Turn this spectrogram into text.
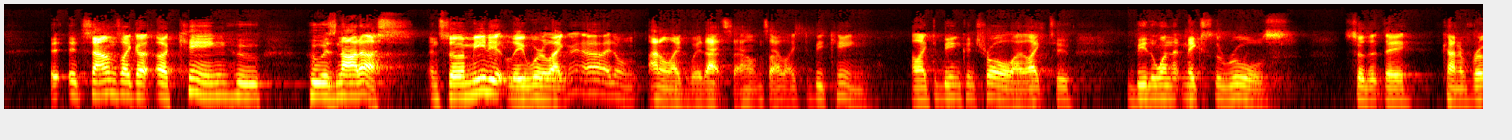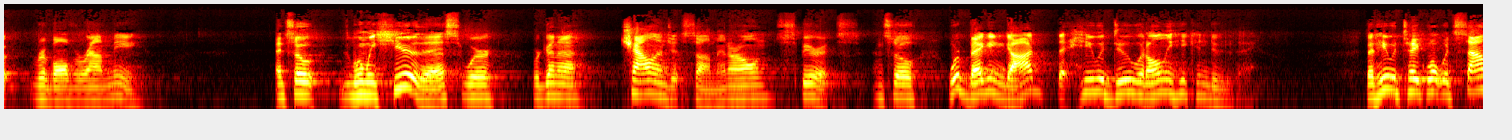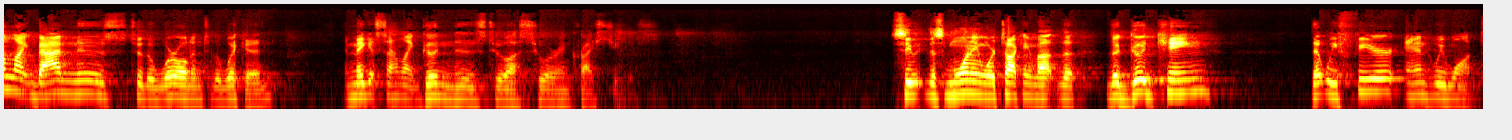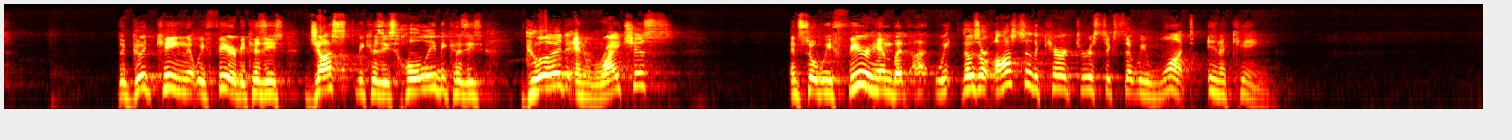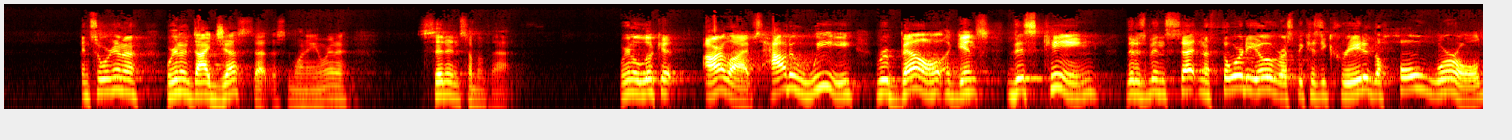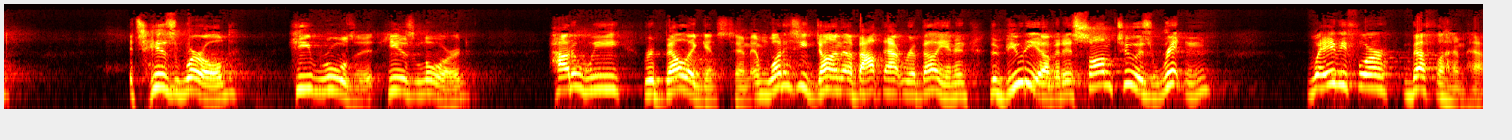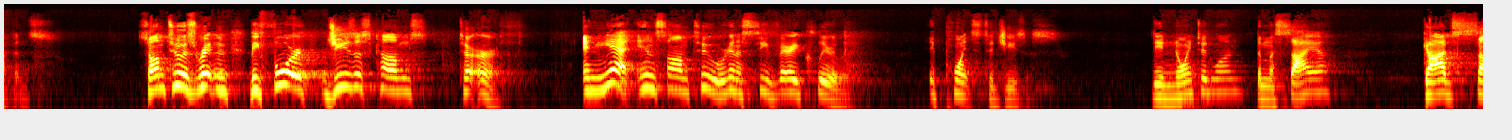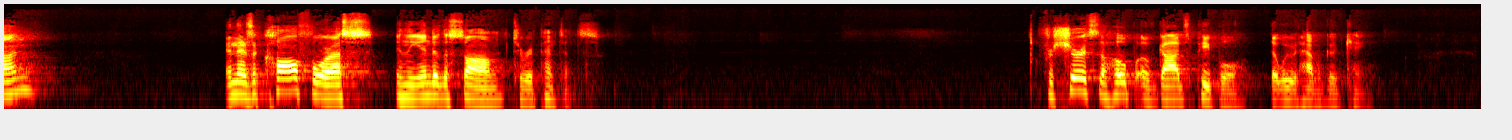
it, it sounds like a, a king who, who is not us and so immediately we're like, eh, I, don't, I don't like the way that sounds. I like to be king. I like to be in control. I like to be the one that makes the rules so that they kind of re- revolve around me. And so when we hear this, we're, we're going to challenge it some in our own spirits. And so we're begging God that He would do what only He can do today. That He would take what would sound like bad news to the world and to the wicked and make it sound like good news to us who are in Christ Jesus. See, this morning we're talking about the, the good king that we fear and we want. The good king that we fear because he's just, because he's holy, because he's good and righteous. And so we fear him, but uh, we, those are also the characteristics that we want in a king. And so we're going to we're going to digest that this morning, and we're going to sit in some of that. We're going to look at our lives. How do we rebel against this king that has been set in authority over us because he created the whole world? It's his world, he rules it, he is Lord. How do we rebel against him? And what has he done about that rebellion? And the beauty of it is Psalm 2 is written way before Bethlehem happens. Psalm 2 is written before Jesus comes to earth. And yet, in Psalm 2, we're going to see very clearly it points to Jesus, the anointed one, the Messiah, God's Son. And there's a call for us in the end of the psalm to repentance. For sure, it's the hope of God's people that we would have a good king.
